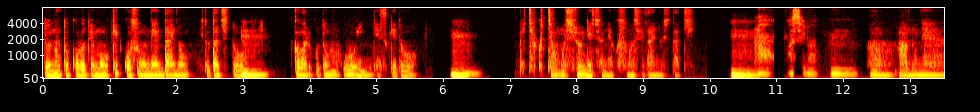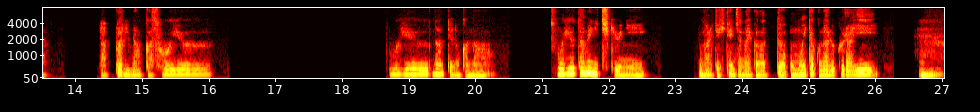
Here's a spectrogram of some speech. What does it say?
トなところでも結構その年代の人たちとうん。関わることが多いんですけど、うん。めちゃくちゃ面白いんですよね、その世代の人たち。うん。あ、面白い。うん。うん、あのね、やっぱりなんかそういう、そういう、なんていうのかな、そういうために地球に生まれてきてんじゃないかなって思いたくなるくらい、うん。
